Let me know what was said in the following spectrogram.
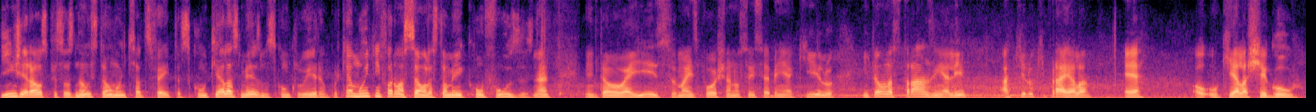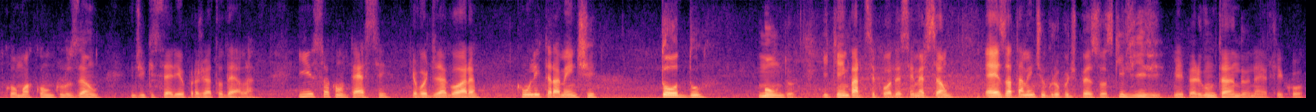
E em geral as pessoas não estão muito satisfeitas com o que elas mesmas concluíram, porque é muita informação, elas estão meio confusas, né? Então é isso, mas poxa, não sei se é bem aquilo. Então elas trazem ali aquilo que para ela é o que ela chegou como a conclusão de que seria o projeto dela. E isso acontece, que eu vou dizer agora, com literalmente todo mundo. E quem participou dessa imersão é exatamente o grupo de pessoas que vive me perguntando, né? Fico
